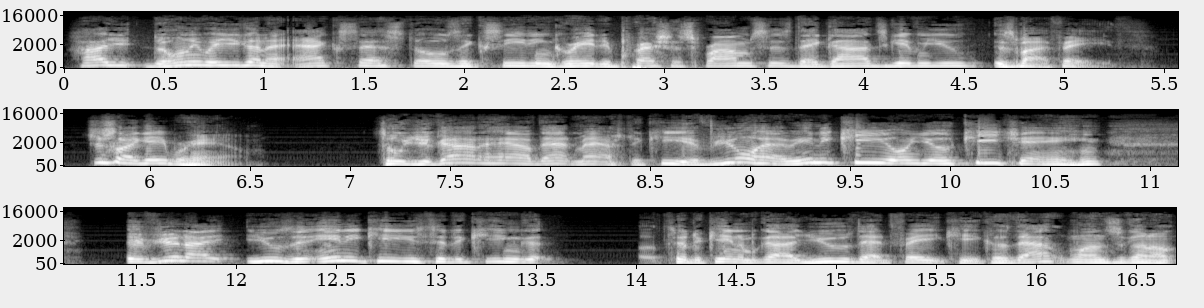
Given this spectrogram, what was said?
how you, the only way you're going to access those exceeding great and precious promises that God's given you is by faith, just like Abraham. So you got to have that master key. If you don't have any key on your keychain, if you're not using any keys to the king to the kingdom of God, use that faith key because that one's gonna.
